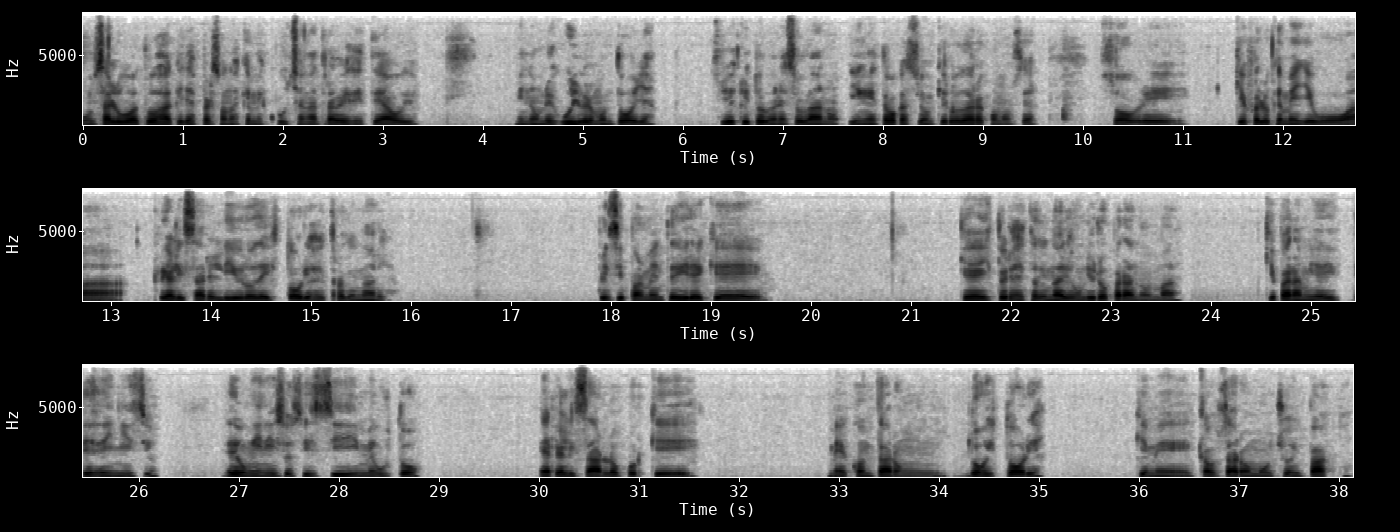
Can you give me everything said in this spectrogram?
Un saludo a todas aquellas personas que me escuchan a través de este audio. Mi nombre es Wilber Montoya, soy escritor venezolano y en esta ocasión quiero dar a conocer sobre qué fue lo que me llevó a realizar el libro de historias extraordinarias. Principalmente diré que, que Historias Extraordinarias es un libro paranormal que para mí desde inicio, desde un inicio sí, sí me gustó realizarlo porque me contaron dos historias que me causaron mucho impacto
